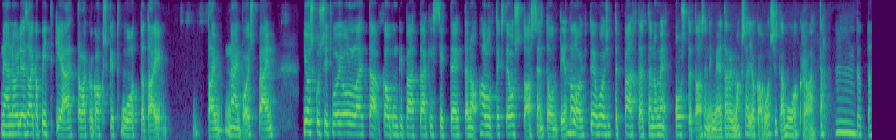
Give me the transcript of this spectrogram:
Nehän on yleensä aika pitkiä, että vaikka 20 vuotta tai, tai näin poispäin joskus sit voi olla, että kaupunki päättääkin sitten, että no haluatteko te ostaa sen tontin. Ja mm. taloyhtiö voi sitten päättää, että no me ostetaan sen, niin me ei tarvitse maksaa joka vuosi sitä vuokraa. Että. Mm, totta.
